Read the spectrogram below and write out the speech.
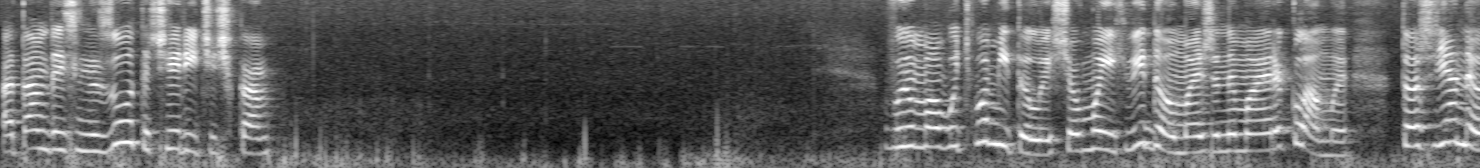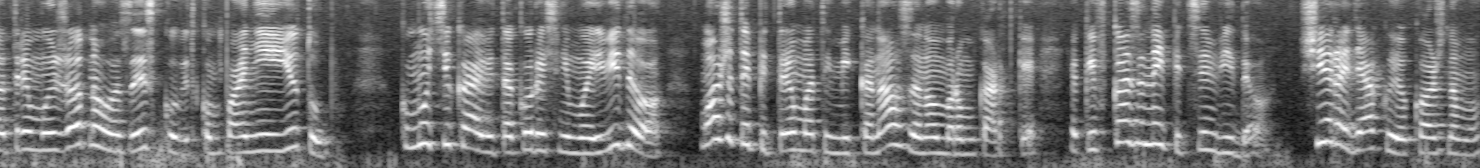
а там десь внизу тече річечка. Ви, мабуть, помітили, що в моїх відео майже немає реклами, тож я не отримую жодного зиску від компанії YouTube. Кому цікаві та корисні мої відео, можете підтримати мій канал за номером картки, який вказаний під цим відео. Щиро дякую кожному.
